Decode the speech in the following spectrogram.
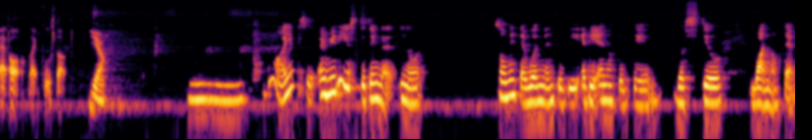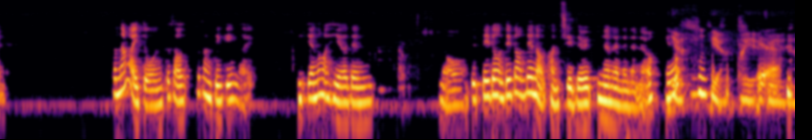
at all. Like full stop. Yeah. Mm, no, I used to, I really used to think that, you know, soulmates that weren't meant to be, at the end of the day, was still one of them. But now I don't, because I because I'm thinking like, if they're not here, then no, they, they don't, they don't, they're not considered. No, no, no, no, no. You know? Yeah. Yeah. I agree. Yeah. with.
